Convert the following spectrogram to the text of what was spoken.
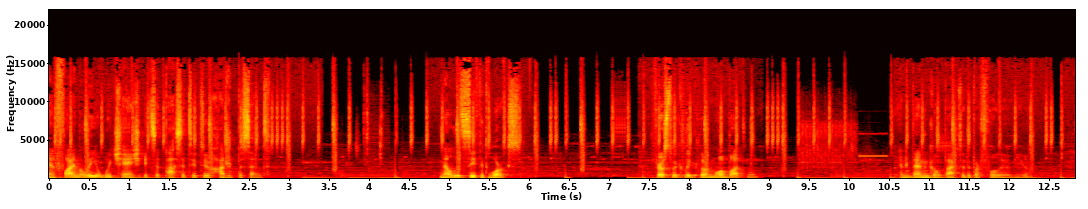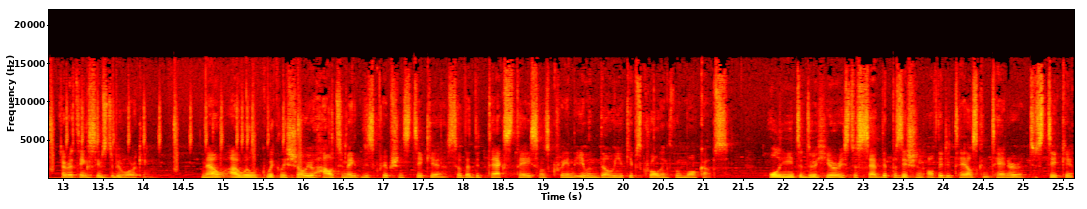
And finally, we change its opacity to 100%. Now let's see if it works. First we click Learn More button and then go back to the portfolio view. Everything seems to be working. Now I will quickly show you how to make the description sticky so that the text stays on screen even though you keep scrolling through mockups. All you need to do here is to set the position of the details container to sticky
